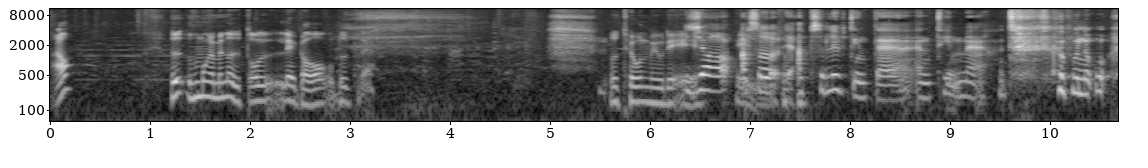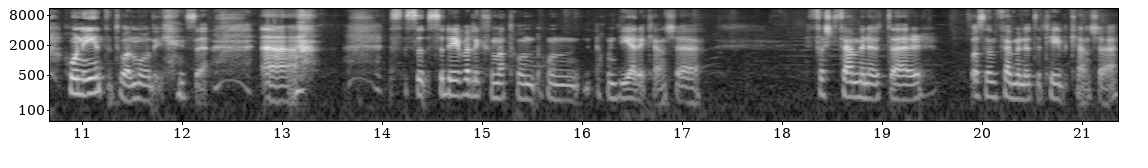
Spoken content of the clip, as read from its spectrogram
Ja. Hur, hur många minuter lägger du på det? Hur tålmodig är Ja, Hailey, alltså liksom? absolut inte en timme. Hon, hon är inte tålmodig. Så, eh, så, så det är väl liksom att hon, hon, hon ger det kanske först fem minuter och sen fem minuter till kanske.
